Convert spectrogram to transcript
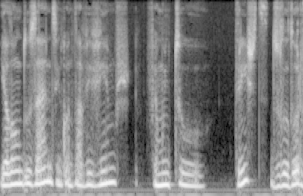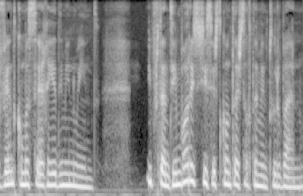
e ao longo dos anos, enquanto lá vivíamos, foi muito triste, desolador, vendo como a serra ia diminuindo. E, portanto, embora existisse este contexto altamente urbano,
